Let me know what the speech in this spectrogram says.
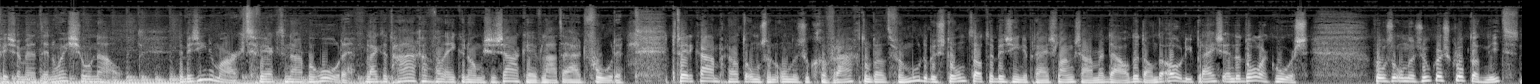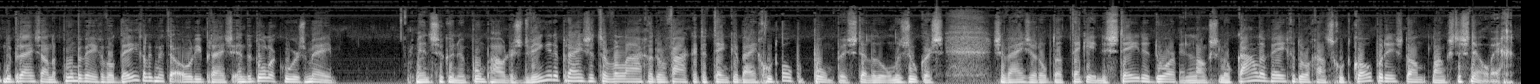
Visser met het NOS-journaal. De benzinemarkt werkte naar behoren. Blijkt het Hagen van Economische Zaken heeft laten uitvoeren. De Tweede Kamer had ons een onderzoek gevraagd omdat het vermoeden bestond dat de benzineprijs langzamer daalde dan de olieprijs en de dollarkoers. Volgens de onderzoekers klopt dat niet. De prijzen aan de pomp bewegen wel degelijk met de olieprijs en de dollarkoers mee. Mensen kunnen pomphouders dwingen de prijzen te verlagen door vaker te tanken bij goedkope pompen, stellen de onderzoekers. Ze wijzen erop dat tanken in de steden, dorpen en langs lokale wegen doorgaans goedkoper is dan langs de snelweg.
